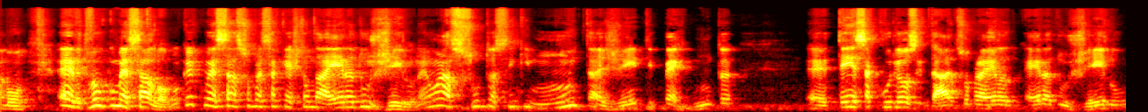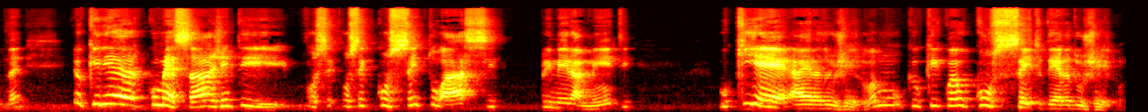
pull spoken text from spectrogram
bom. Everton, vamos começar logo. Eu quero começar sobre essa questão da era do gelo, né? É um assunto assim que muita gente pergunta, é, tem essa curiosidade sobre a era, do gelo, né? Eu queria começar a gente, você, você conceituasse primeiramente o que é a era do gelo. Vamos, o que, qual é o conceito de era do gelo?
